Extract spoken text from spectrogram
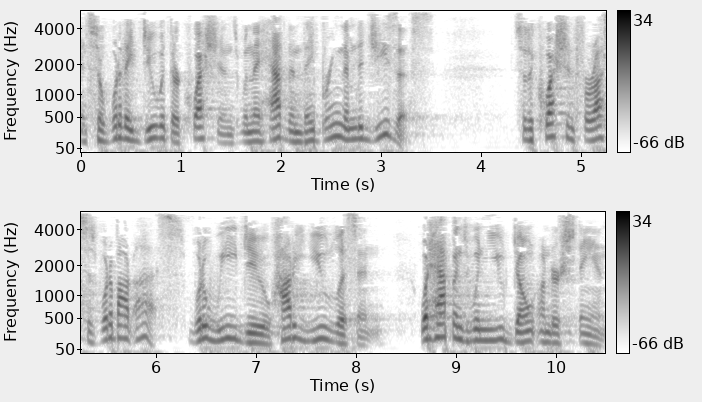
And so what do they do with their questions? When they have them, they bring them to Jesus. So the question for us is what about us? What do we do? How do you listen? What happens when you don't understand?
